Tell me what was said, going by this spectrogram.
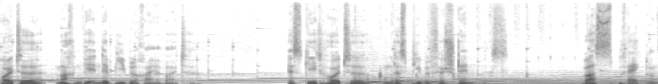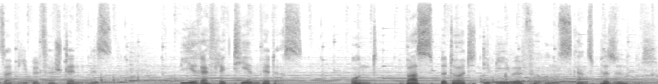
Heute machen wir in der Bibelreihe weiter. Es geht heute um das Bibelverständnis. Was prägt unser Bibelverständnis? Wie reflektieren wir das? Und was bedeutet die Bibel für uns ganz persönlich?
